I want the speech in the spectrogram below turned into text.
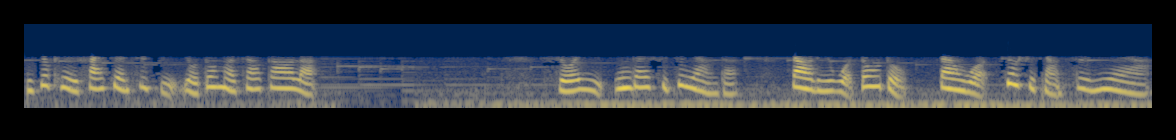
你就可以发现自己有多么糟糕了。所以应该是这样的，道理我都懂，但我就是想自虐啊。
